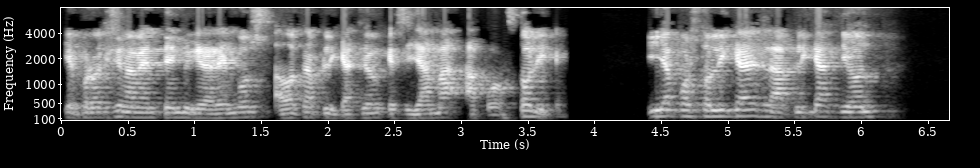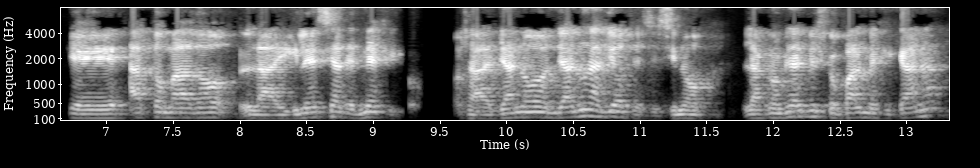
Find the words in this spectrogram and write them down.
que próximamente migraremos a otra aplicación que se llama Apostólica. Y Apostólica es la aplicación que ha tomado la Iglesia de México. O sea, ya no, ya no una diócesis, sino la Conferencia Episcopal Mexicana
